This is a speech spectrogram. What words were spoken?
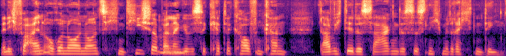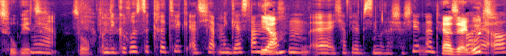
Wenn ich für 1,99 Euro ein T-Shirt mhm. bei einer mhm. gewissen Kette kaufen kann, darf ich dir das sagen, dass es nicht mit rechten Dingen zugeht. Ja. So. Und die größte Kritik, also ich habe mir gestern noch, ein, äh, ich habe ja ein bisschen recherchiert natürlich. Ja, sehr gut. Auch,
